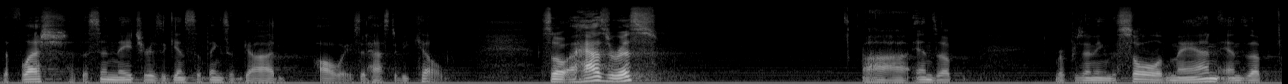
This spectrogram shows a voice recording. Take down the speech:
The flesh, the sin nature is against the things of God always. It has to be killed. So Ahasuerus uh, ends up representing the soul of man, ends up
